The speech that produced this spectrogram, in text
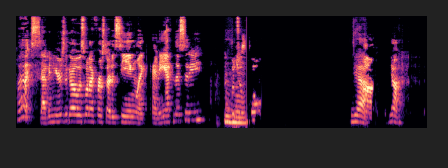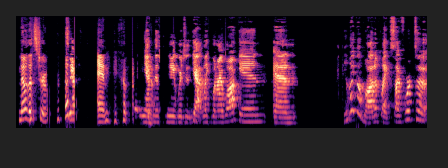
probably like seven years ago was when I first started seeing like any ethnicity, mm-hmm. which was mm-hmm. cool. Yeah. Um, yeah. No, that's true. Yeah. and any ethnicity, which is, yeah, like when I walk in and feel like a lot of like so I've worked a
